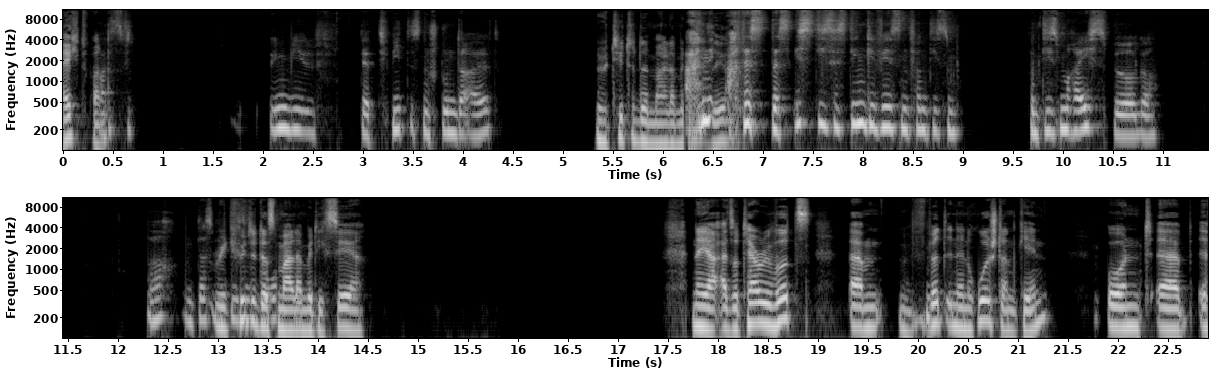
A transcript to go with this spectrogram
Echt? War Wann? das irgendwie, der Tweet ist eine Stunde alt. Retweete denn mal, damit Ach, ich nee, sehe. ach das, das ist dieses Ding gewesen von diesem, von diesem Reichsbürger. Doch, und das Retweete das mal, damit ich sehe. Naja, also Terry Woods ähm, wird in den Ruhestand gehen und äh, äh,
